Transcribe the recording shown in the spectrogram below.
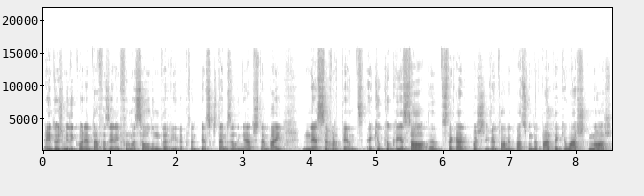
em 2040 a fazer informação ao longo da vida. Portanto, penso que estamos alinhados também nessa vertente. Aquilo que eu queria só eh, destacar, depois, eventualmente, para a segunda parte, é que eu acho que nós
